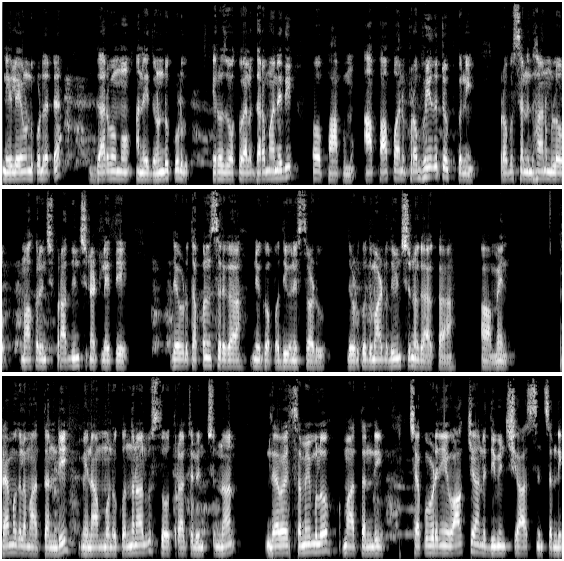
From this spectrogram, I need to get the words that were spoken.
నీలో ఏముండకూడదట? గర్వము అనేది ఉండకూడదు. ఈరోజు ఒకవేళ గర్వం అనేది ఓ పాపము. ఆ పాపాన్ని ప్రభు ఎదుట ఒప్పుకొని ప్రభు సన్నిధానంలో మా గురించి ప్రార్థించినట్లయితే దేవుడు తప్పనిసరిగా నీ గొప్ప దీవెనిస్తాడు. దేవుడు కొద్ది మాటలు దీవించునుగాక. ఆ మెయిన్ ప్రేమగల మా తండ్రి మీ నామ్మను కొందనాలు స్తోత్రాలు చెల్లించున్నాను. దేవ సమయంలో మా తండ్రి చెప్పబడిన ఈ వాక్యాన్ని దీవించి ఆశించండి.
